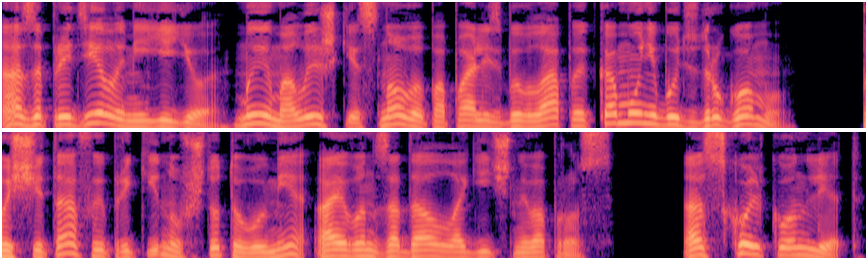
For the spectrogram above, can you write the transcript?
А за пределами ее мы, малышки, снова попались бы в лапы кому-нибудь другому». Посчитав и прикинув что-то в уме, Айван задал логичный вопрос. «А сколько он лет?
